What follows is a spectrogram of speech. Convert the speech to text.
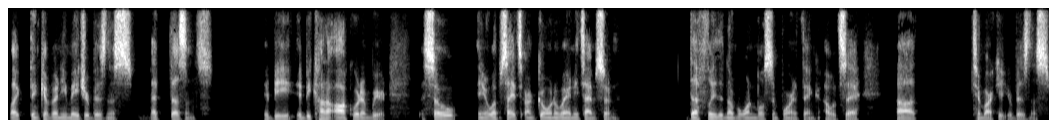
Like, think of any major business that doesn't. It'd be it'd be kind of awkward and weird. So, you know, websites aren't going away anytime soon definitely the number one most important thing I would say uh, to market your business.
